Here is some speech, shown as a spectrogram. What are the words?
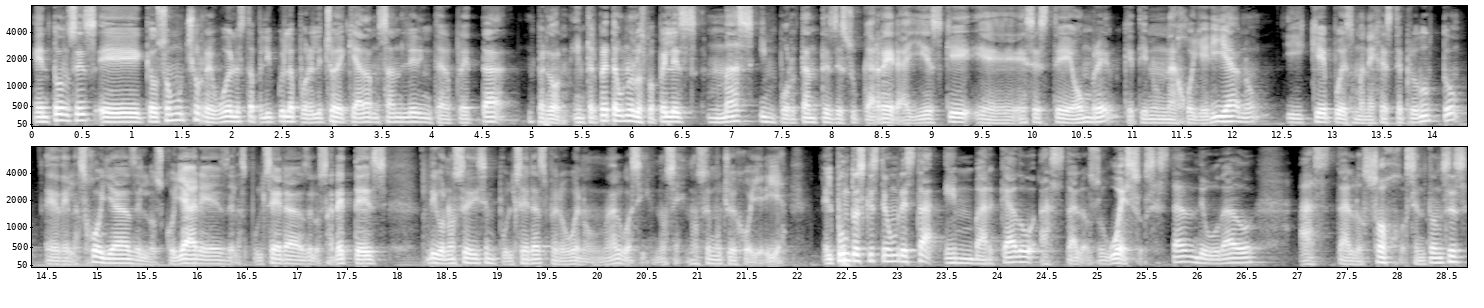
Entonces, eh, causó mucho revuelo esta película por el hecho de que Adam Sandler interpreta, perdón, interpreta uno de los papeles más importantes de su carrera y es que eh, es este hombre que tiene una joyería, ¿no? Y que pues maneja este producto eh, de las joyas, de los collares, de las pulseras, de los aretes. Digo, no se dicen pulseras, pero bueno, algo así, no sé, no sé mucho de joyería. El punto es que este hombre está embarcado hasta los huesos, está endeudado hasta los ojos. Entonces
